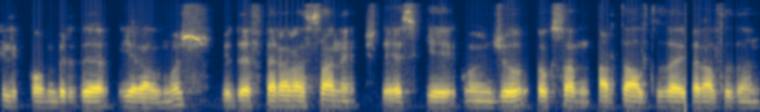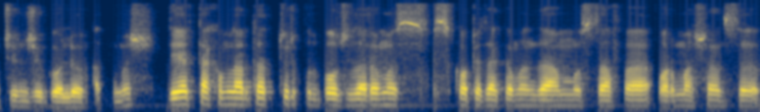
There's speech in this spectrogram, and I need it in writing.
İlk 11'de yer almış. Bir de Ferhan Asani işte eski oyuncu 90 artı 6'da penaltıdan 3. golü atmış. Diğer takımlarda Türk futbolcularımız Skopje takımında Mustafa forma şansı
